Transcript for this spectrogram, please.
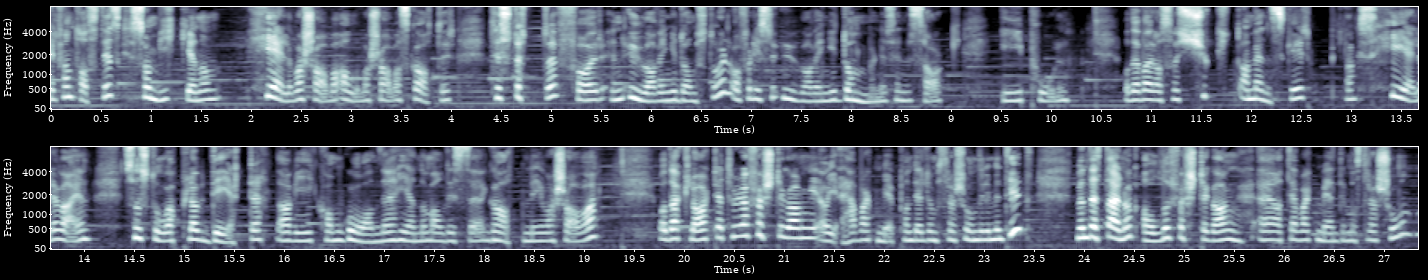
Helt fantastisk. Som gikk gjennom hele Warszawa, alle Warszawas gater, til støtte for en uavhengig domstol og for disse uavhengige dommerne sine sak i Polen. Og det var altså tjukt av mennesker langs hele veien som sto og applauderte da vi kom gående gjennom alle disse gatene i Warszawa. Og det er klart, jeg tror det er første gang, og jeg har vært med på en del demonstrasjoner i min tid, men dette er nok aller første gang eh, at jeg har vært med i en demonstrasjon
